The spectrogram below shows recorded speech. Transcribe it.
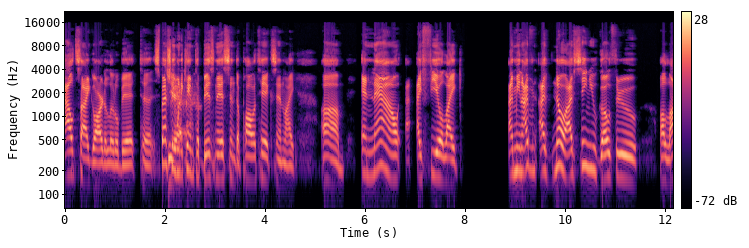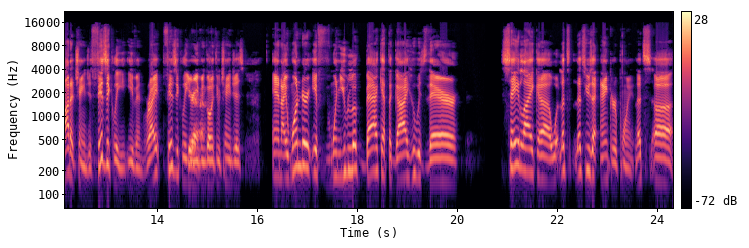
outside guard a little bit to especially when it came to business and to politics and like um and now I- feel like I mean I've I've no I've seen you go through a lot of changes physically even right? Physically you're Yeah. even going through changes. And I wonder if when you look back at the guy who was there say like uh what, let's let's use an anchor point. Let's uh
